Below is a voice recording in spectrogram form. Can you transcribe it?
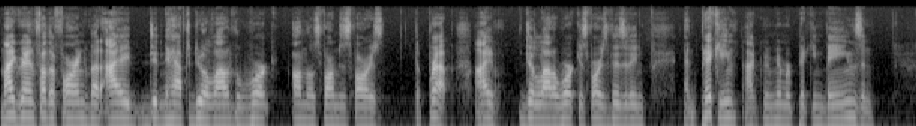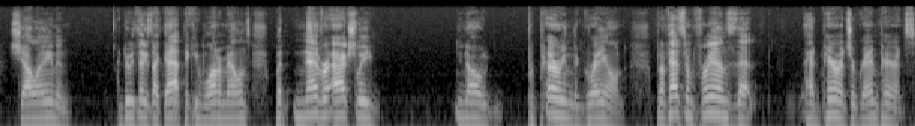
My grandfather farmed, but I didn't have to do a lot of the work on those farms as far as the prep. I did a lot of work as far as visiting and picking. I remember picking beans and shelling and doing things like that, picking watermelons, but never actually, you know, preparing the ground. But I've had some friends that had parents or grandparents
